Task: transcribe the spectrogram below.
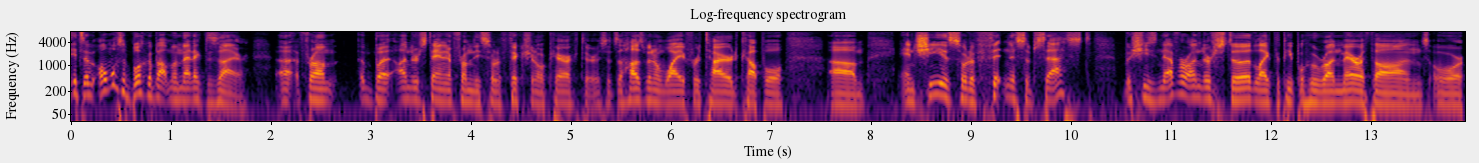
it's a, almost a book about mimetic desire uh, from but understand it from these sort of fictional characters it's a husband and wife retired couple um, and she is sort of fitness obsessed but she's never understood like the people who run marathons or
